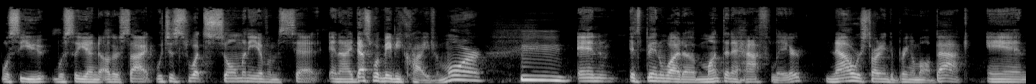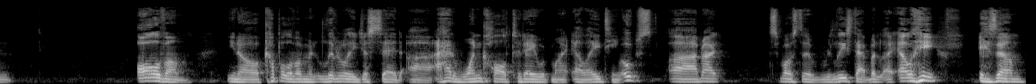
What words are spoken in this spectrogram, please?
We'll see you. We'll see you on the other side, which is what so many of them said, and I that's what made me cry even more. Hmm. And it's been what a month and a half later. Now we're starting to bring them all back, and all of them, you know, a couple of them literally just said, uh, "I had one call today with my LA team." Oops, uh, I'm not supposed to release that, but like, LA is um,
